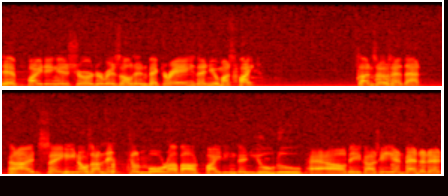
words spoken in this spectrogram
If fighting is sure to result in victory, then you must fight. Sun Tzu said that, and I'd say he knows a little more about fighting than you do, pal, because he invented it.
